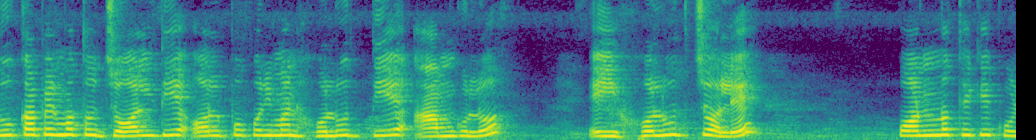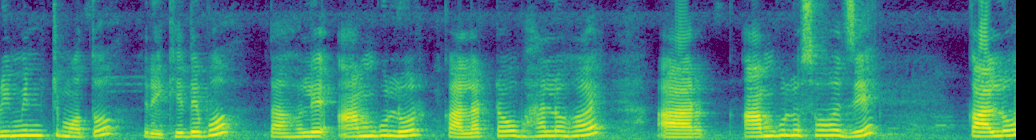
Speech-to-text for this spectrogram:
দু কাপের মতো জল দিয়ে অল্প পরিমাণ হলুদ দিয়ে আমগুলো এই হলুদ জলে পনেরো থেকে কুড়ি মিনিট মতো রেখে দেব। তাহলে আমগুলোর কালারটাও ভালো হয় আর আমগুলো সহজে কালো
